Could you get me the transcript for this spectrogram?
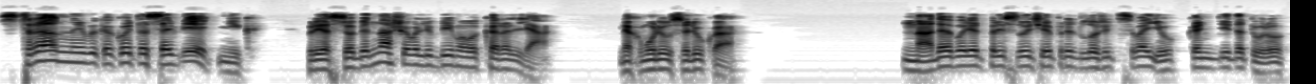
Странный вы какой-то советник при особе нашего любимого короля. Нахмурился Люка. Надо будет при случае предложить свою кандидатуру.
